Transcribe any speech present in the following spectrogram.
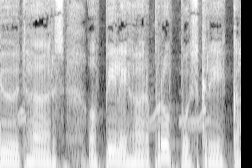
ljud hörs och Pili hör Proppo skrika.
